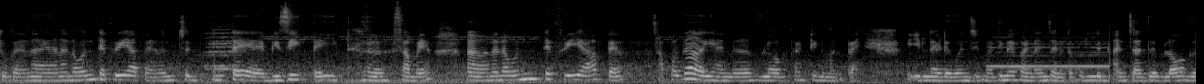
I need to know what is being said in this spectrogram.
ತೂಕ ನನ್ನ ನನ್ನ ಒಂತೆ ಫ್ರೀ ಆಪೆ ಒಂಚ, ಒಂತೆ ಬ್ಯುಸಿ ಇತ್ತೆ ಸಮಯ. ನನ್ನ ಒಂತೆ ಫ್ರೀ ಆಪೆ ಅಪ್ಪಗ ಏನ್ ವ್ಲಾಗ್ ಕಂಟಿನ್ಯೂ ಮನ್ಪೆ ಇಲ್ಲಡು ಒಂಜಿ ಮದಿಮೆ ಪಂಡ ಅಂಚನೆ ಫುಲ್ ಅಂಚ ಅದು ವ್ಲಾಗ್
